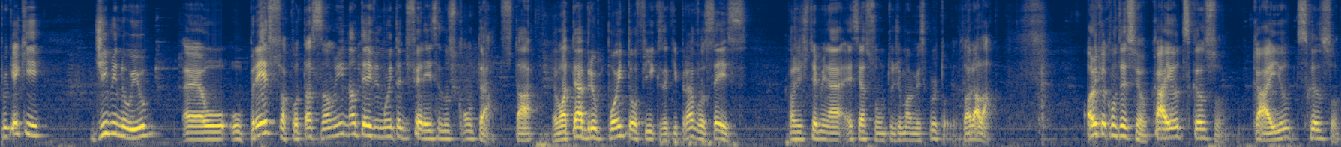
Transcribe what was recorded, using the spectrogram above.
por que que diminuiu é, o, o preço, a cotação e não teve muita diferença nos contratos, tá? Eu vou até abrir o point of fix aqui para vocês, para a gente terminar esse assunto de uma vez por todas. Olha lá. Olha o que aconteceu. Caiu, descansou. Caiu, descansou.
